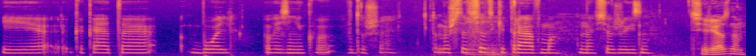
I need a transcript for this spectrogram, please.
и какая-то боль возникла в душе. Потому что это mm-hmm. все-таки травма на всю жизнь. Серьезно?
